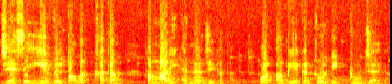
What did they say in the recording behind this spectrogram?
जैसे ही ये विल पावर खत्म, हमारी एनर्जी खत्म, और अब ये कंट्रोल भी टूट जाएगा।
